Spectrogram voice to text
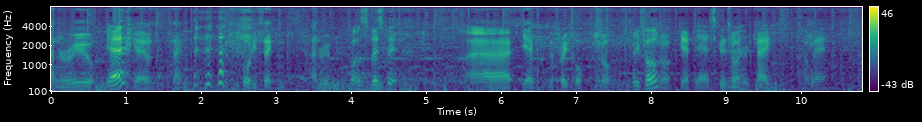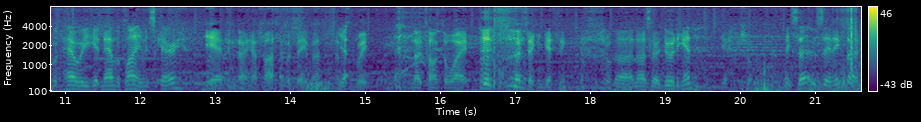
Unreal. Yeah? Yeah, same. 40 seconds, unreal. What was the best bit? Uh, yeah, the free fall, for sure. Free fall? Sure, yeah. Yeah, it's good. isn't it? 200k, not bad. How were you getting out of the plane? A bit scary? Yeah, I didn't know how fast that would be, but it was Yeah. quick. No time to wait. no second guessing, that's for sure. Uh, nice way to do it again. Yeah, for sure. Thanks, sir. We'll see you next time.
